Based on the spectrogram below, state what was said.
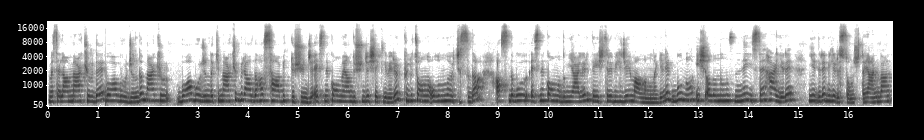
mesela Merkür'de Boğa burcunda Merkür Boğa burcundaki Merkür biraz daha sabit düşünce, esnek olmayan düşünce şekli verir. Plüton'la olumlu açısı da aslında bu esnek olmadığım yerleri değiştirebileceğim anlamına gelir. Bunu iş alanınız neyse her yere yedirebiliriz sonuçta. Yani ben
